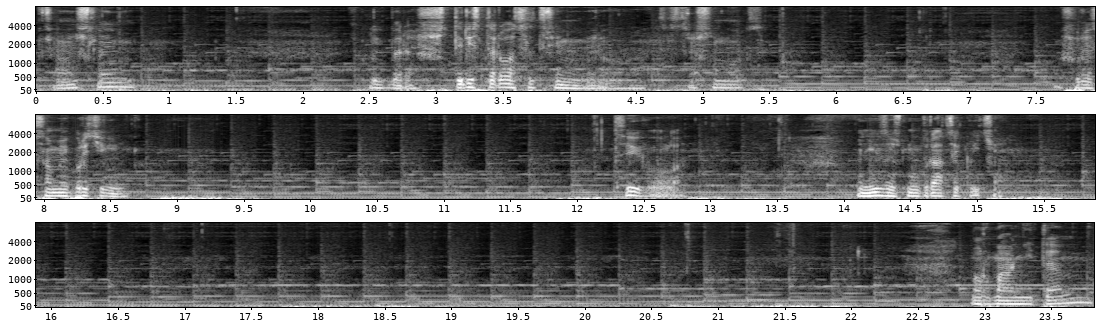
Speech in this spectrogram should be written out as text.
Přemýšlím. Kolik bere? 423 mi berou, to je strašně moc. Všude samý protivník. Ty vole. Oni začnou trácet klíče. Normální tem.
